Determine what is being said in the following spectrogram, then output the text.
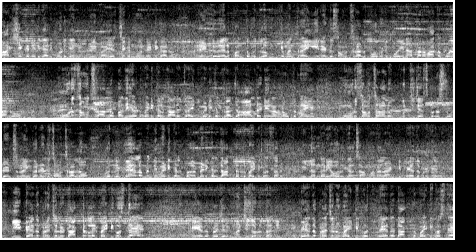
రాజశేఖర రెడ్డి గారి కొడుకైనటువంటి వైఎస్ జగన్మోహన్ రెడ్డి గారు రెండు వేల పంతొమ్మిదిలో ముఖ్యమంత్రి అయ్యి రెండు సంవత్సరాలు కోవిడ్ పోయిన తర్వాత కూడాను మూడు సంవత్సరాల్లో పదిహేడు మెడికల్ కాలేజ్ ఐదు మెడికల్ కాలేజ్ ఆల్రెడీ రన్ అవుతున్నాయి. మూడు సంవత్సరాలు పూర్తి చేసుకున్న స్టూడెంట్స్ ఉన్నారు. ఇంకో రెండు సంవత్సరాల్లో కొన్ని వేల మంది మెడికల్ మెడికల్ డాక్టర్లు బయటకు వస్తారు. వీళ్ళందరూ ఎవరు తెలుసా? మనలాంటి పేద ప్రజలు. ఈ పేద ప్రజలు డాక్టర్లై బయటకు వస్తే పేద ప్రజలకు మంచి జరుగుతుంది. పేద ప్రజలు బయటికి పేద డాక్టర్ బయటకు వస్తే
